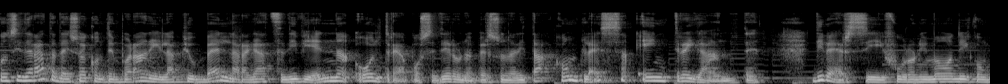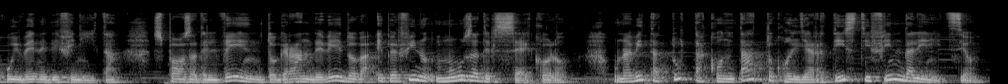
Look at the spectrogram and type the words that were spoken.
Considerata dai suoi contemporanei la più bella ragazza di Vienna, oltre a possedere una personalità complessa e intrigante. Diversi furono i modi con cui venne definita, sposa del vento, grande vedova e perfino musa del secolo. Una vita tutta a contatto con gli artisti fin dall'inizio.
